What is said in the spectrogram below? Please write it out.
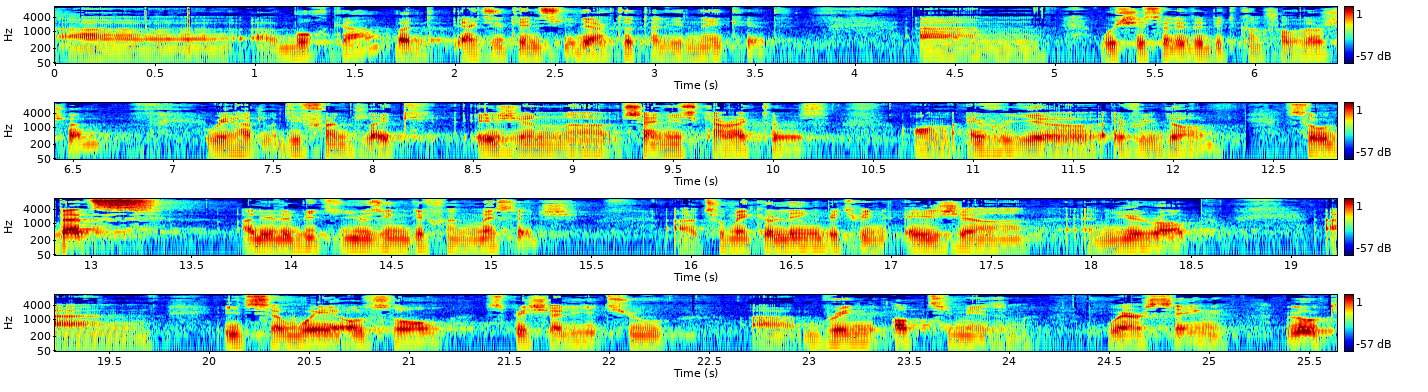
uh, a burqa, but as you can see, they are totally naked um, which is a little bit controversial. We had different like Asian uh, Chinese characters on every uh, every doll. So that's a little bit using different message uh, to make a link between Asia and Europe. Um, it's a way also, especially to uh, bring optimism. We are saying, look,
